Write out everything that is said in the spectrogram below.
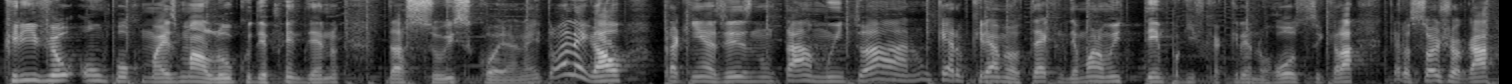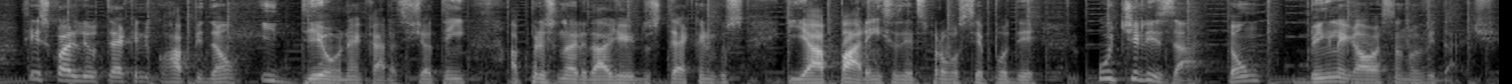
crível ou um pouco mais maluco, dependendo da sua escolha, né? Então é legal para quem às vezes não tá muito, ah, não quero criar meu técnico, demora muito tempo aqui ficar criando rosto, fica lá, quero só jogar, você escolhe ali o técnico rapidão e deu, né, cara? Você já tem a personalidade aí dos técnicos e a aparência deles para você poder utilizar. Então, bem legal essa novidade.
